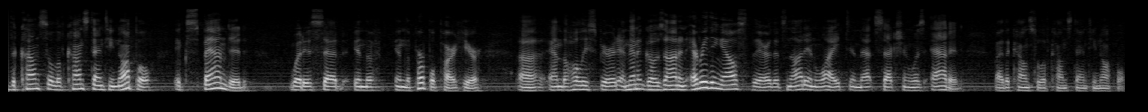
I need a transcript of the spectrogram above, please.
the Council of Constantinople expanded what is said in the, in the purple part here, uh, and the Holy Spirit, and then it goes on, and everything else there that's not in white in that section was added by the Council of Constantinople.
